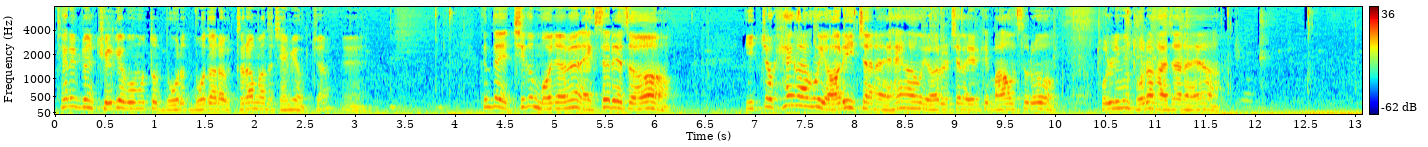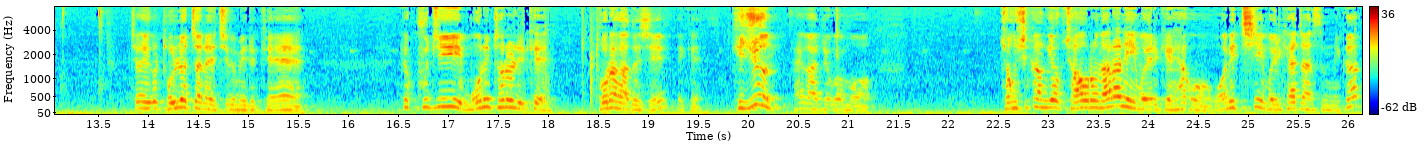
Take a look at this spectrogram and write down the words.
텔레비전 길게 보면 또 못 알아. 드라마도 재미없죠. 예. 근데 지금 뭐냐면 엑셀에서 이쪽 행하고 열이 있잖아요. 행하고 열을 제가 이렇게 마우스로 돌리면 돌아가잖아요. 제가 이걸 돌렸잖아요. 지금 이렇게. 그러니까 굳이 모니터를 이렇게 돌아가듯이 이렇게 기준 해가지고 뭐 정식 간격 좌우로 나란히 뭐 이렇게 하고 원위치 뭐 이렇게 하지 않습니까?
